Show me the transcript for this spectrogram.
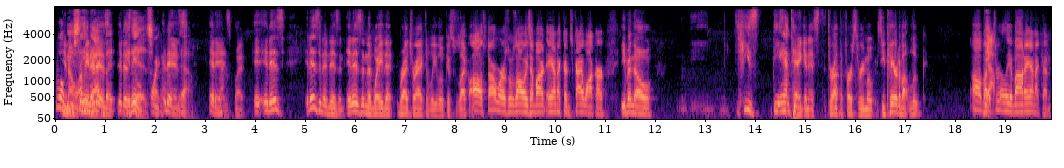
Well, you know, say I mean, that, it is. but it is. It to a is. Point. It is. Yeah. It Yeah. But it, it is. It is and it isn't. It is in the way that retroactively Lucas was like, "Oh, Star Wars was always about Anakin Skywalker," even though he's the antagonist throughout the first three movies. You cared about Luke. Oh, but Yeah. it's really about Anakin.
